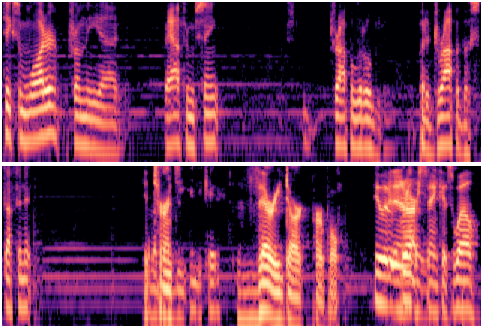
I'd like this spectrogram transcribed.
Take some water from the uh, bathroom sink. Drop a little. Put a drop of the stuff in it. It turns the indicator. very dark purple. Do it in our sink as well.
